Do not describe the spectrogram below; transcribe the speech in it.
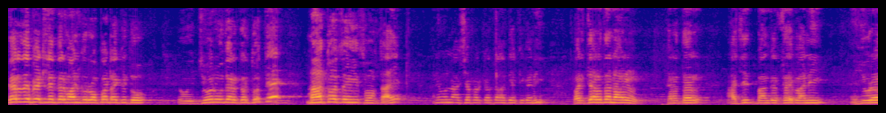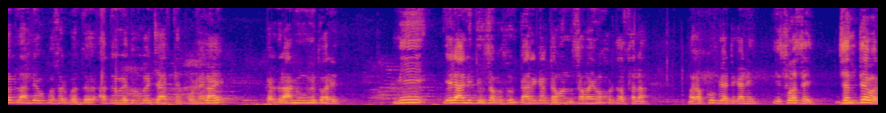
कर्ज भेटले तर माणूस रोपा टाकीतो जीवन उदार करतो. ते महत्वाचं ही संस्था आहे. आणि म्हणून अशा प्रकारचा आज या ठिकाणी प्रचाराचा नारळ. खरं तर अजित बांगर साहेब आणि युवराज लांडे उपसरपंच आदमुळे दोघांच्या हस्ते फोडलेला आहे. खरं तर आम्ही उमेदवार आहेत मी गेल्या अनेक दिवसापासून कार्यकर्ता म्हणून समाज असताना मला खूप या ठिकाणी विश्वास आहे. जनतेवर.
